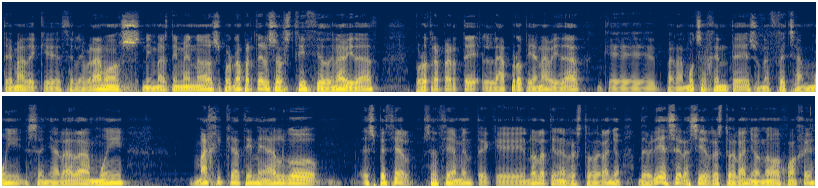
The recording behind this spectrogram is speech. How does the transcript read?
tema de que celebramos ni más ni menos, por una parte, el solsticio de Navidad, por otra parte, la propia Navidad, que para mucha gente es una fecha muy señalada, muy mágica, tiene algo especial, sencillamente, que no la tiene el resto del año. Debería ser así el resto del año, ¿no, Juan G?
